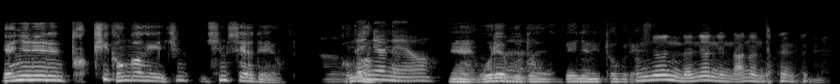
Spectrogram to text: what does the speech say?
내년에는 특히 건강에 힘, 힘써야 돼요. 어, 건강. 내년에요. 네, 올해보다 내년이 더 그래요. 금년 내년이 나는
